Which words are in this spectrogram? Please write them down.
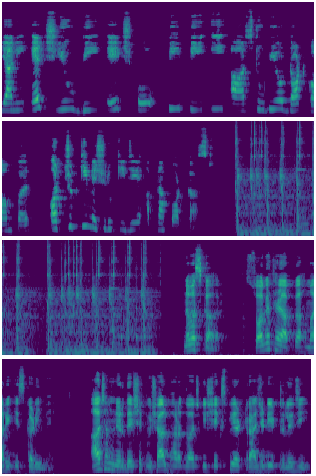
यानी H U B H O P P E R studio dot com पर और चुटकी में शुरू कीजिए अपना पॉडकास्ट नमस्कार, स्वागत है आपका हमारी इस कड़ी में। आज हम निर्देशक विशाल भारद्वाज की शेक्सपियर ट्रेजेडी ट्रिलेजी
